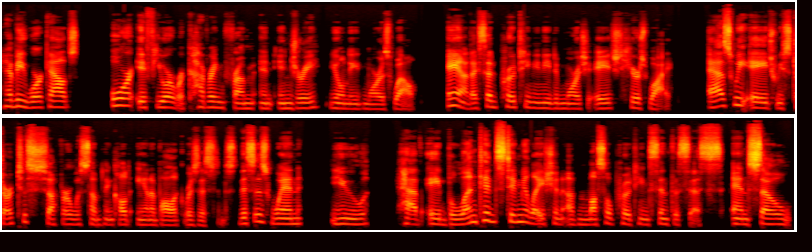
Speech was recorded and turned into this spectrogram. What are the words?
heavy workouts or if you're recovering from an injury, you'll need more as well. And I said protein you needed more as you aged. Here's why. As we age, we start to suffer with something called anabolic resistance. This is when you have a blunted stimulation of muscle protein synthesis. And so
